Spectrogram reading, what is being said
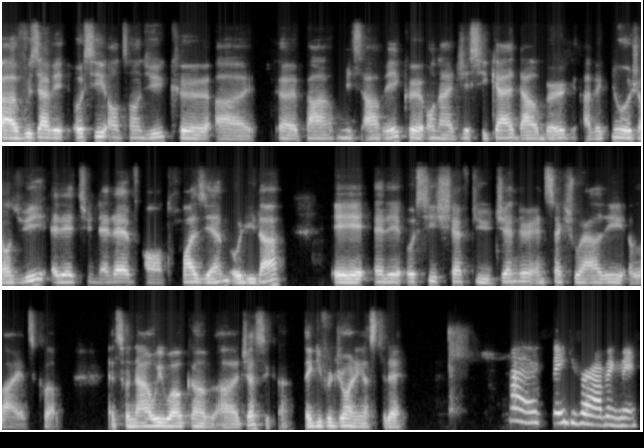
euh, vous avez aussi entendu que euh, euh, par Miss Harvey qu'on a Jessica Dalberg avec nous aujourd'hui. Elle est une élève en troisième au Lila et elle est aussi chef du Gender and Sexuality Alliance Club. And so now we welcome uh, Jessica. Thank you for joining us today. Hi, thank you for having me.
